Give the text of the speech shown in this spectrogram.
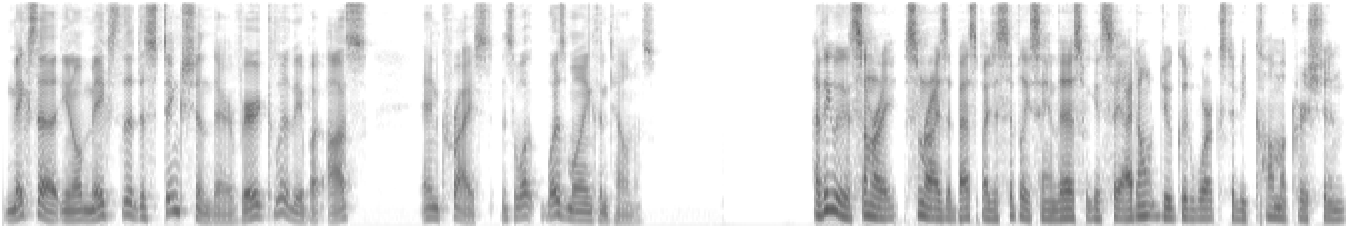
Makes a, you know, makes the distinction there very clearly about us and Christ. And so what what is Melanchthon telling us? I think we could summarize summarize it best by just simply saying this. We could say, I don't do good works to become a Christian,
